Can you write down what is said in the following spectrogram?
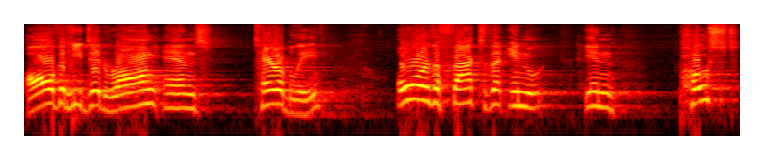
all that he did wrong and terribly or the fact that in, in post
